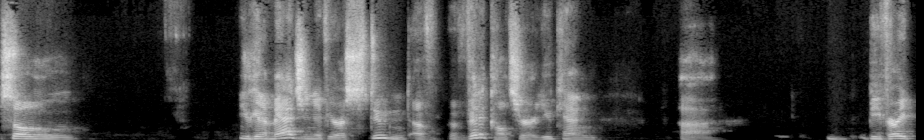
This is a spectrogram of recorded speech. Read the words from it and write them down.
so you can imagine if you're a student of, of viticulture, you can uh, be very,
